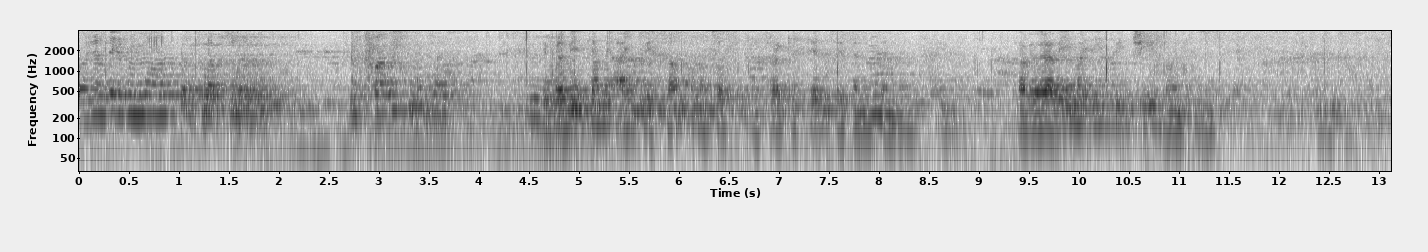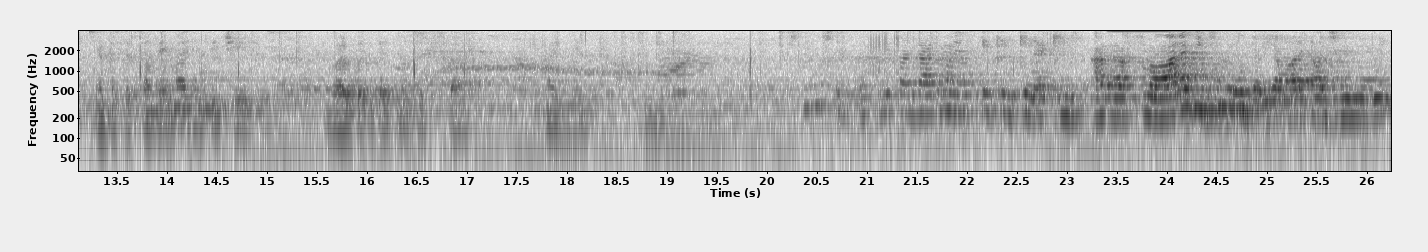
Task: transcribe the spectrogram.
Hoje eu vejo um ano que eu estou aqui, o quanto mudou. E para mim isso que a, minha- a intuição começou a enfraquecer, não sei se está me entendendo. assim. Sabe, eu era bem mais intuitivo antes. Né? Tinha percepção bem mais intuitiva. Agora a coisa parece que começou a ficar. A espiritualidade, no momento que, que, que, que aflora, gente muda. E a hora que ela diminui,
